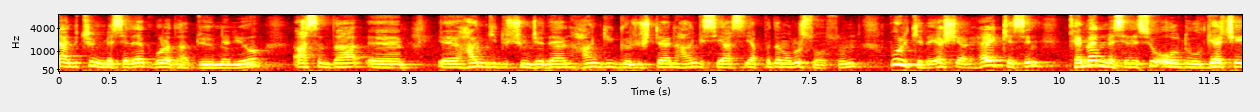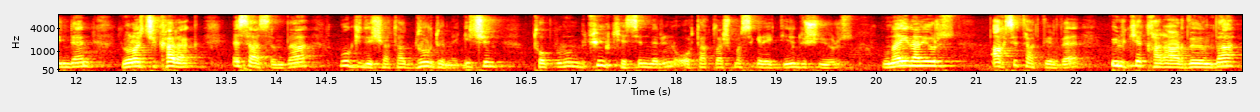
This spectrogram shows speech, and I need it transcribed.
Yani bütün mesele burada düğümleniyor. Aslında e, e, hangi düşünceden, hangi görüşten, hangi siyasi yapıdan olursa olsun bu ülkede yaşayan herkesin temel meselesi olduğu gerçeğinden yola çıkarak esasında bu gidişata dur demek için toplumun bütün kesimlerinin ortaklaşması gerektiğini düşünüyoruz. Buna inanıyoruz. Aksi takdirde ülke karardığında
